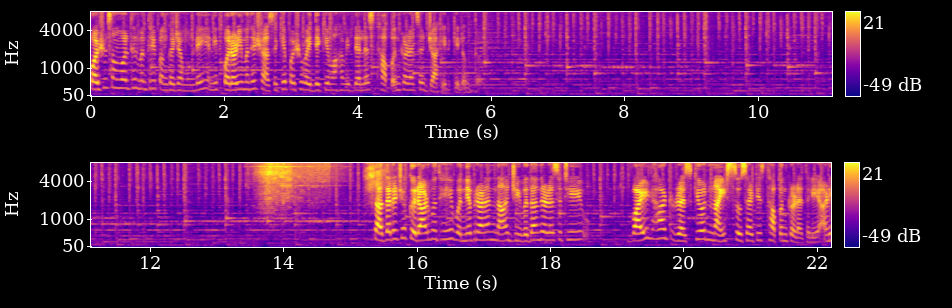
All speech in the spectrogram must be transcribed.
पशुसंवर्धन मंत्री पंकजा मुंडे यांनी परळीमध्ये शासकीय पशुवैद्यकीय महाविद्यालय स्थापन करण्याचं जाहीर केलं होतं. साताऱ्याच्या कराडमध्ये वन्य प्राण्यांना जीवदान देण्यासाठी wild heart rescue night society स्थापन करण्यात आली आहे. आणि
